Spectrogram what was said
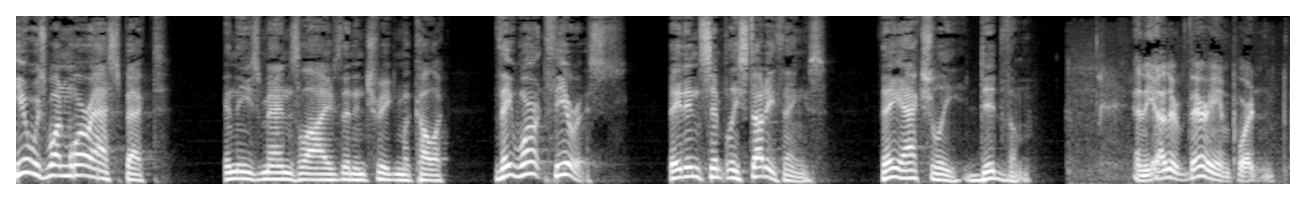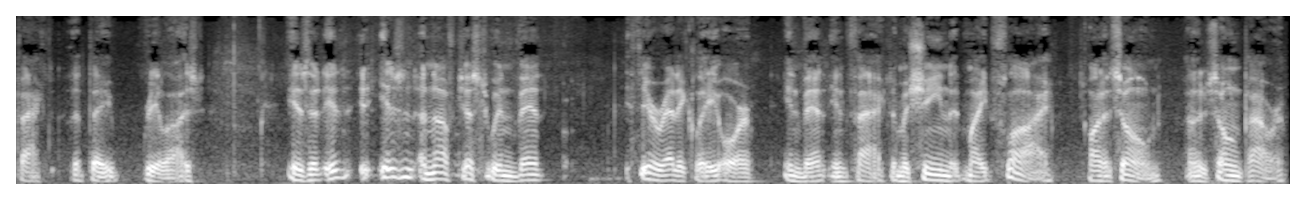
Here was one more aspect in these men's lives that intrigued McCullough. They weren't theorists. They didn't simply study things. They actually did them. And the other very important fact that they realized is that it, it isn't enough just to invent theoretically or invent, in fact, a machine that might fly on its own, on its own power,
